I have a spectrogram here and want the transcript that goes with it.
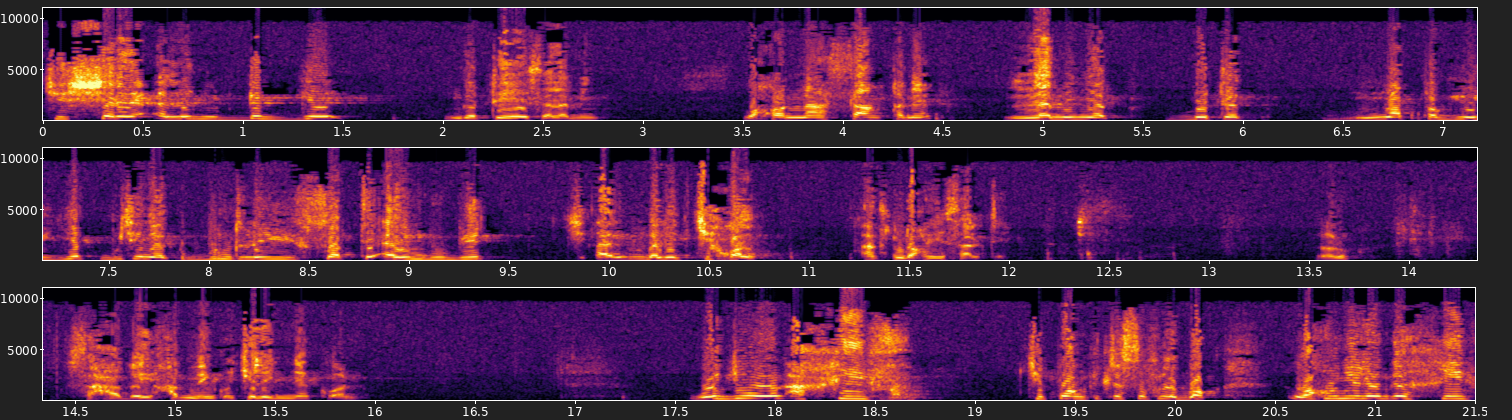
ci sharia la ñu dëggee nga téye sa lamiñ waxoon naa sànq ne lamiñ ak bët ak nopp ak yooyu yëpp bu ci nekk bunt la yuy sotti ay mbubbit ci ay mbalit ci xol ak ndox yu salte loolu saxaaba yi xam nañ ko ci lañ nekkoon wajju woon ak xiif ci ponk te suuf la bokk waxuñu la nga xiif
